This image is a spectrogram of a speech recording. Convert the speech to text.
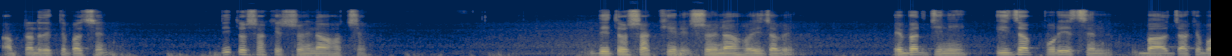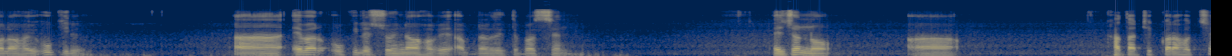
আপনারা দেখতে পাচ্ছেন, দ্বিতীয় সাক্ষীর সহি নেওয়া হচ্ছে। দ্বিতীয় সাক্ষীর সহি নেওয়া হয়ে যাবে। এবার যিনি ইজাব পড়িয়েছেন বা যাকে বলা হয় উকিল এবার উকিলের সহি নেওয়া হবে, আপনারা দেখতে পাচ্ছেন। এই জন্য খাতা ঠিক করা হচ্ছে।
